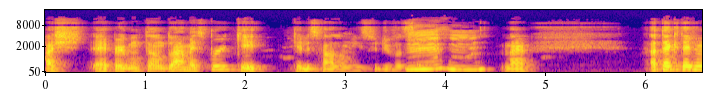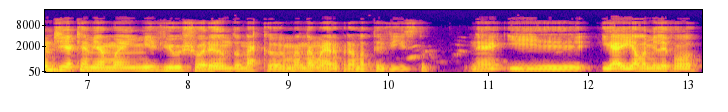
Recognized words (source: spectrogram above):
ach, é, perguntando: ah, mas por que que eles falam isso de você, uhum. né? Até que teve um dia que a minha mãe me viu chorando na cama, não era para ela ter visto, né? E, e aí ela me levou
